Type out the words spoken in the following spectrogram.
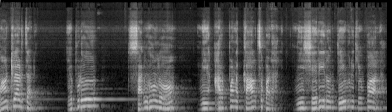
మాట్లాడతాడు. ఎప్పుడు? సంఘంలో నీ అర్పణ కాల్చబడాలి. నీ శరీరం దేవునికి ఇవ్వాలి?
